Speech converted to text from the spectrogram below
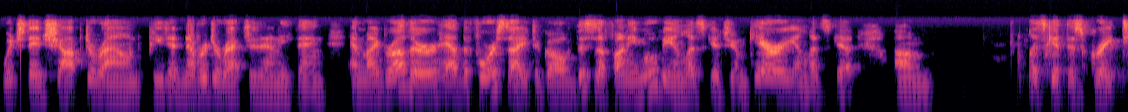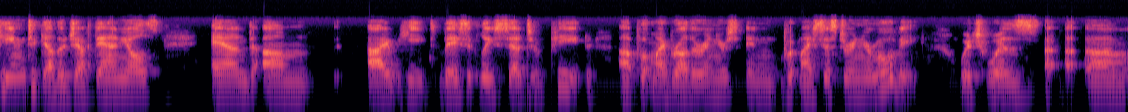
Which they'd shopped around. Pete had never directed anything. And my brother had the foresight to go, this is a funny movie, and let's get Jim Carrey and let's get um, let's get this great team together, Jeff Daniels. And um, I he basically said to Pete, uh, put my brother in your in put my sister in your movie, which was uh, um,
